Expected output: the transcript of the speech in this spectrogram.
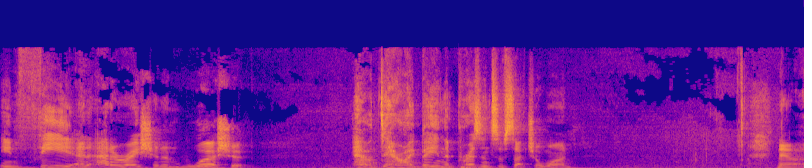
in fear and adoration and worship. How dare I be in the presence of such a one? Now,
